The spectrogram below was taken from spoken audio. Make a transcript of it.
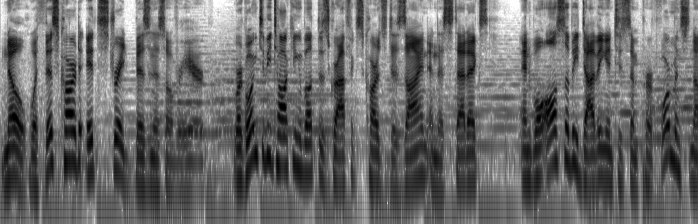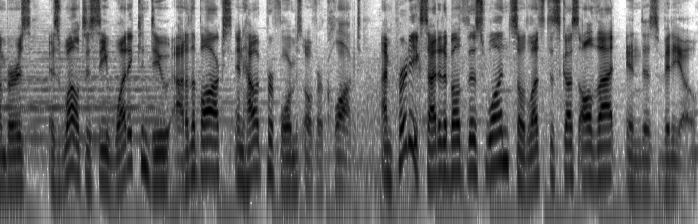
No, with this card, it's straight business over here. We're going to be talking about this graphics card's design and aesthetics, and we'll also be diving into some performance numbers as well to see what it can do out of the box and how it performs overclocked. I'm pretty excited about this one, so let's discuss all that in this video.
